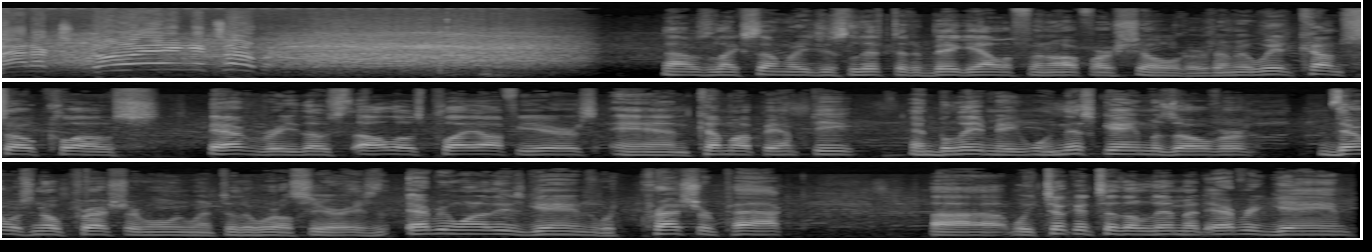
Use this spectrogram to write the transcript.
Maddox going. It's over. That was like somebody just lifted a big elephant off our shoulders. I mean, we had come so close every those all those playoff years and come up empty. And believe me, when this game was over, there was no pressure when we went to the World Series. Every one of these games was pressure packed. Uh, we took it to the limit every game,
